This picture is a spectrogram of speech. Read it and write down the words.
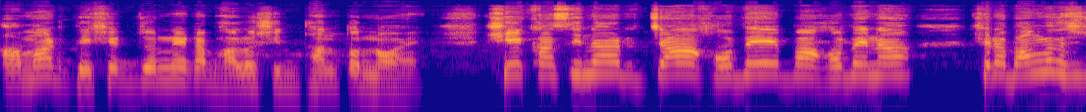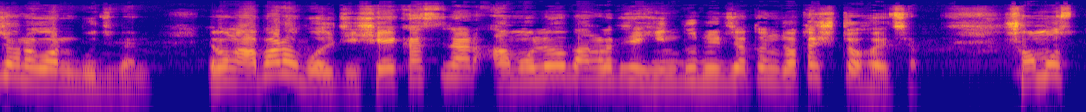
আমার দেশের জন্য এটা ভালো সিদ্ধান্ত নয়। শেখ হাসিনার যা হবে বা হবে না, সেটা বাংলাদেশের জনগণ বুঝবেন। এবং আবারও বলছি শেখ হাসিনার আমলেও বাংলাদেশে হিন্দু নির্যাতন যথেষ্ট হয়েছে। সমস্ত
